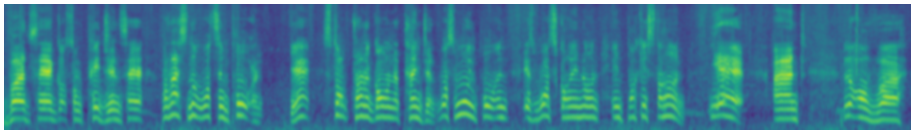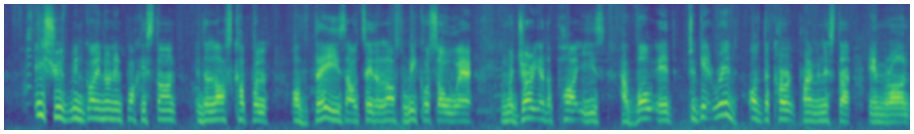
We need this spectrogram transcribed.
birds here, got some pigeons here, but that's not what's important. Yeah, stop trying to go on a tangent. What's more important is what's going on in Pakistan. Yeah, and a lot of uh, issues been going on in Pakistan in the last couple of days, I would say the last week or so, where majority of the parties have voted to get rid of the current Prime Minister Imran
